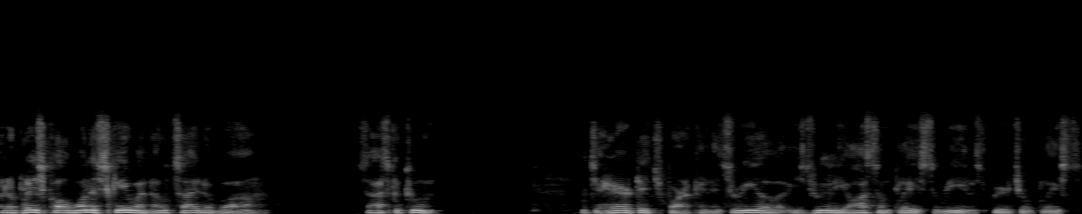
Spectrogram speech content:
at a place called Wanuskewin outside of uh, Saskatoon. It's a heritage park, and it's real. It's really awesome place, a real spiritual place.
